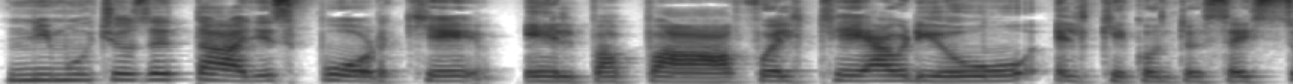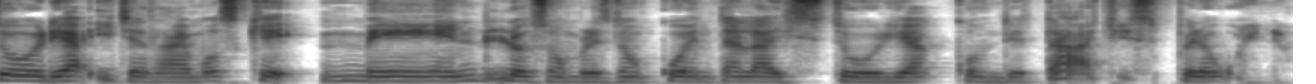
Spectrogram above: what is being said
ni muchos detalles porque el papá fue el que abrió, el que contó esta historia y ya sabemos que men, los hombres no cuentan la historia con detalles, pero bueno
